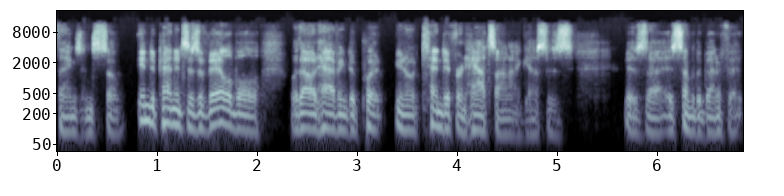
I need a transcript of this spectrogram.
things. And so independence is available without having to put, you know, 10 different hats on, I guess is, is, uh, is some of the benefit.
